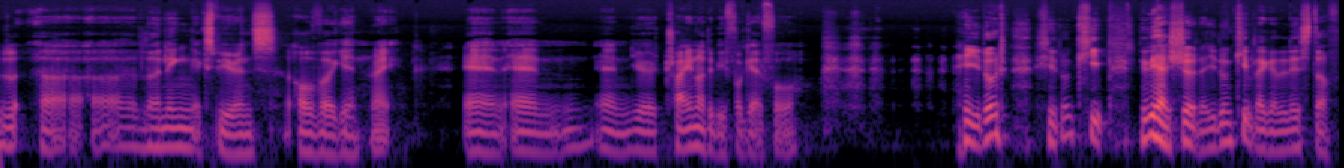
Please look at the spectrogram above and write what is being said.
uh, uh, learning experience over again, right? And and and you're trying not to be forgetful. you don't you don't keep maybe I should you don't keep like a list of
